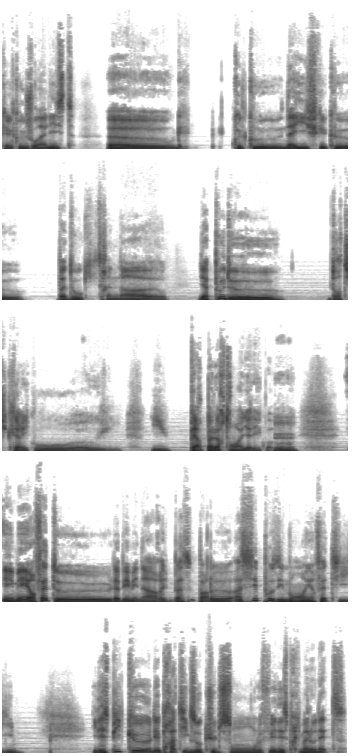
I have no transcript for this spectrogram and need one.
quelques journalistes, euh, quelques naïfs, quelques badauds qui traînent là. euh. Il y a peu de d'anticléricaux, euh, ils, ils perdent pas leur temps à y aller, quoi. Et mais en fait, euh, l'abbé Ménard, il passe- parle assez posément et en fait, il, il explique que les pratiques occultes sont le fait d'esprits malhonnêtes.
